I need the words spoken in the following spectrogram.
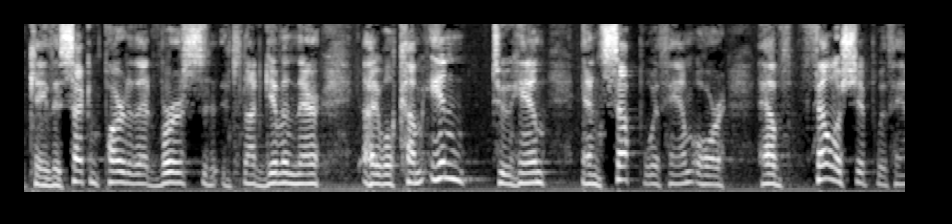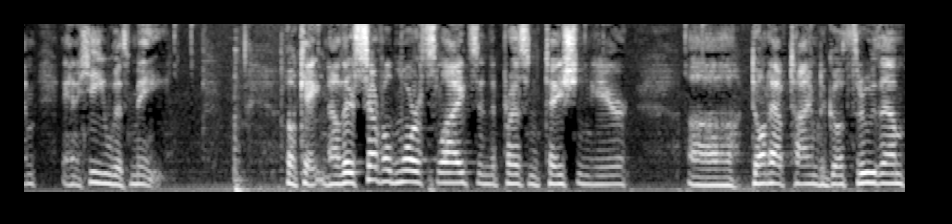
Okay, the second part of that verse, it's not given there. I will come in to him and sup with him or have fellowship with him and he with me. Okay, now there's several more slides in the presentation here. Uh, don't have time to go through them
